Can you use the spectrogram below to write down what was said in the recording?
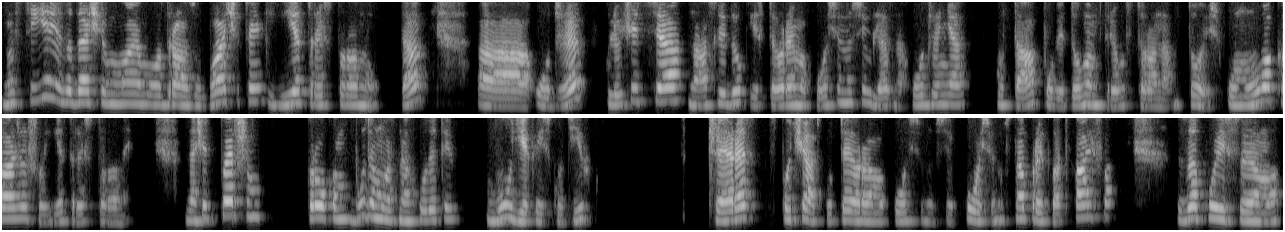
Ну, з цієї задачі ми маємо одразу бачити, є три сторони. Так? А, Отже, включиться наслідок із теореми косінусів для знаходження кута по відомим трьом сторонам. Тобто умова каже, що є три сторони. Значить, першим кроком будемо знаходити будь-який з кутів, через спочатку теорему косінусів, косінус, наприклад, альфа, записуємо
